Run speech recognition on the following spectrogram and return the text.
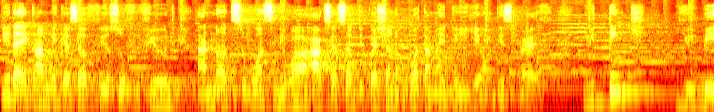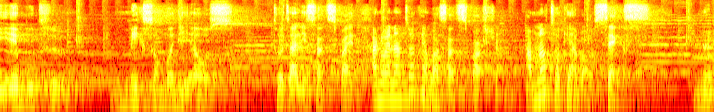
You that you can't make yourself feel so fulfilled and not once in a while ask yourself the question of what am I doing here on this earth? You think you'll be able to make somebody else totally satisfied. And when I'm talking about satisfaction, I'm not talking about sex. No.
